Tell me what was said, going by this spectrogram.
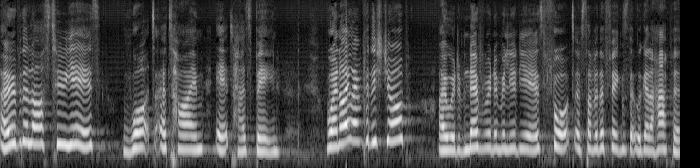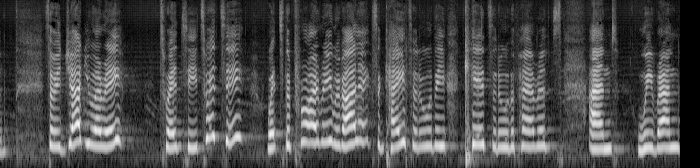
over the last two years, what a time it has been. When I went for this job, I would have never in a million years thought of some of the things that were going to happen. So in January 2020, went to the Priory with Alex and Kate and all the kids and all the parents, and we ran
